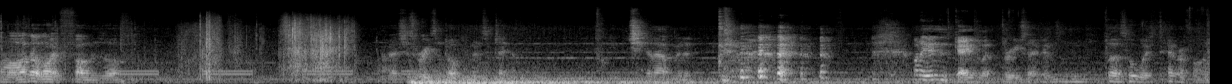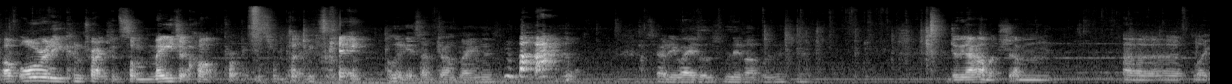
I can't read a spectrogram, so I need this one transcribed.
Oh, I don't like phones off. Alright, let's just read some documents and take them. Fucking chill out a minute. Only in this game for like three seconds. First always terrifying. I've already contracted some major heart problems from playing this game. I'm gonna get some drunk playing this. There's only way to live up with this. Do we know how much um uh like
